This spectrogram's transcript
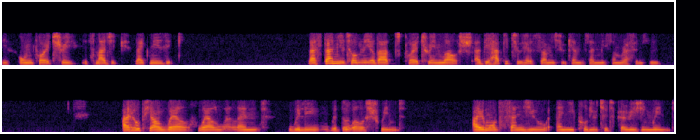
his own poetry. It's magic, like music. Last time you told me about poetry in Welsh. I'd be happy to hear some if you can send me some references. I hope you are well, well, well, and willing with the Welsh wind. I won't send you any polluted Parisian wind.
